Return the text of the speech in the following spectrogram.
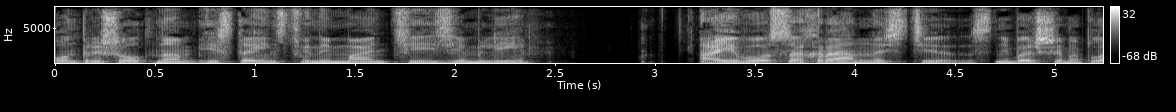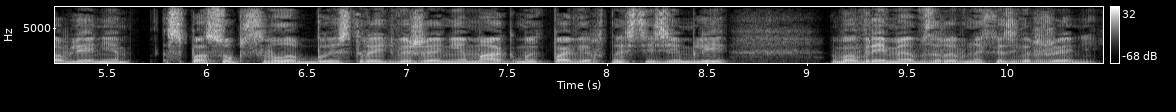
Он пришел к нам из таинственной мантии Земли, а его сохранности с небольшим оплавлением способствовало быстрое движение магмы к поверхности Земли во время взрывных извержений.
